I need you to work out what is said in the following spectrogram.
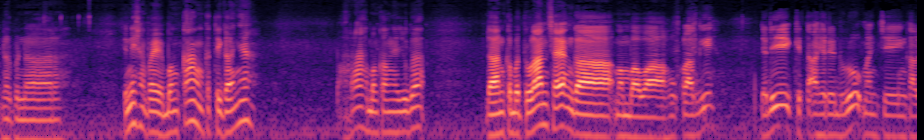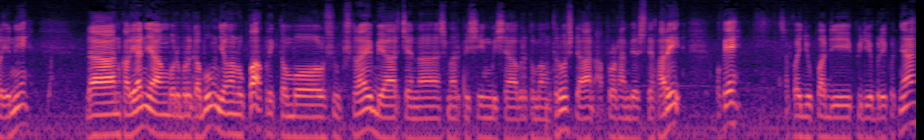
benar-benar ini sampai bengkang ketiganya. Parah bengkangnya juga. Dan kebetulan saya nggak membawa hook lagi. Jadi kita akhiri dulu mancing kali ini dan kalian yang baru bergabung jangan lupa klik tombol subscribe biar channel Smart Fishing bisa berkembang terus dan upload hampir setiap hari. Oke sampai jumpa di video berikutnya.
